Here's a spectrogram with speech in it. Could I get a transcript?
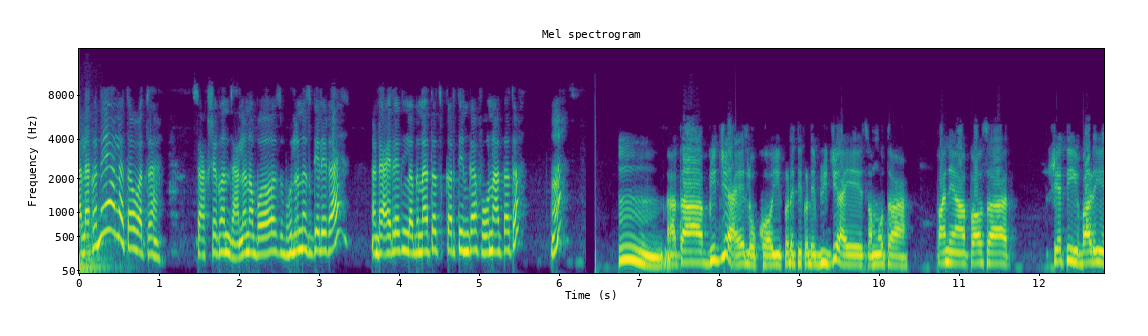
आला का नाही आला तवाचा? साक्षगण झालं ना बस. भुलूनच गेले काय? डायरेक्ट लग्नातच करतील का फोन आता तर? हं? हम्म आता बिजी आहे लोक. इकडे तिकडे बिजी आहे समोसा पाण्या पावसात शेती बाडी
